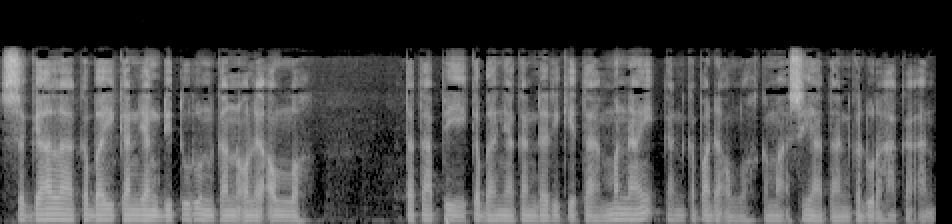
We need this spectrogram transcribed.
segala kebaikan yang diturunkan oleh Allah tetapi kebanyakan dari kita menaikkan kepada Allah kemaksiatan, kedurhakaan.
